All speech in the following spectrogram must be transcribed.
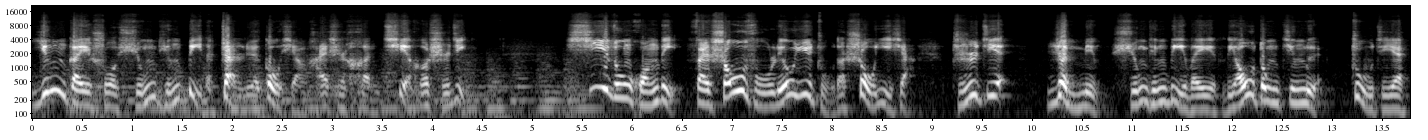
应该说，熊廷弼的战略构想还是很切合实际。熹宗皇帝在首辅刘遗嘱的授意下，直接任命熊廷弼为辽东经略，驻节。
